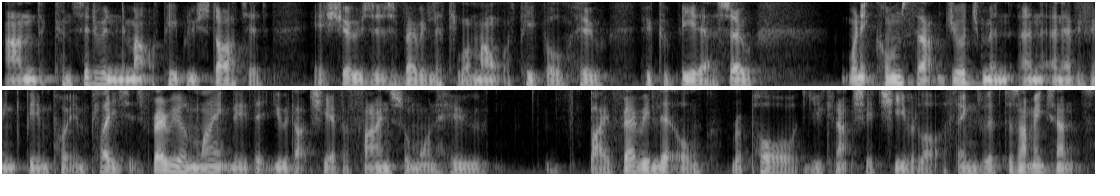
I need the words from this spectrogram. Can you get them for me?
And considering the amount of people who started, it shows there's very little amount of people who, who could be there. So when it comes to that judgment and, and everything being put in place, it's very unlikely that you would actually ever find someone who, by very little rapport, you can actually achieve a lot of things with. Does that make sense?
